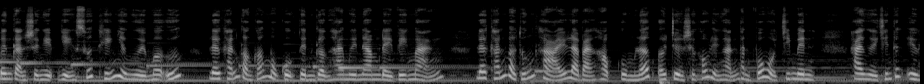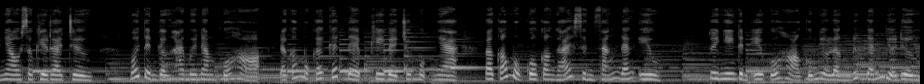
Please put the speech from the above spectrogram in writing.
Bên cạnh sự nghiệp diễn xuất khiến nhiều người mơ ước, Lê Khánh còn có một cuộc tình gần 20 năm đầy viên mãn. Lê Khánh và Tuấn Khải là bạn học cùng lớp ở trường sân khấu điện ảnh thành phố Hồ Chí Minh. Hai người chính thức yêu nhau sau khi ra trường. Mối tình gần 20 năm của họ đã có một cái kết đẹp khi về chung một nhà và có một cô con gái xinh xắn đáng yêu. Tuy nhiên tình yêu của họ cũng nhiều lần đứt gánh giữa đường.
